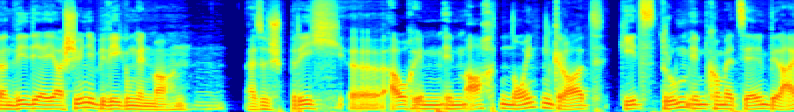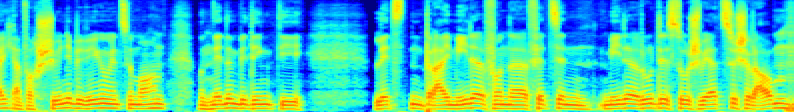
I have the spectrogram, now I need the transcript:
dann will der ja schöne Bewegungen machen. Also sprich, äh, auch im, im 8., 9. Grad geht es darum, im kommerziellen Bereich einfach schöne Bewegungen zu machen und nicht unbedingt die letzten drei Meter von einer 14 Meter Route so schwer zu schrauben,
